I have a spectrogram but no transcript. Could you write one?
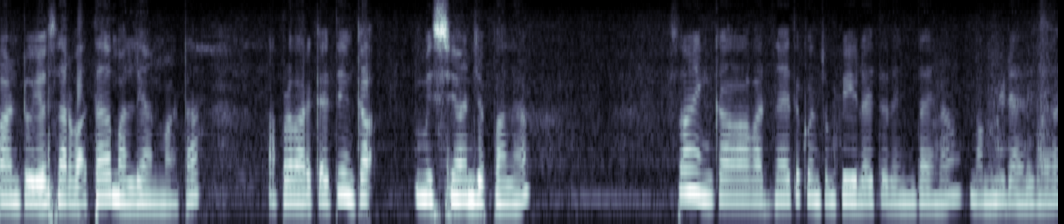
వన్ టూ ఇయర్స్ తర్వాత మళ్ళీ అనమాట అప్పటి వరకు అయితే ఇంకా మిస్ యూ అని చెప్పాలా? సో ఇంకా వదిన అయితే కొంచెం ఫీల్ అవుతుంది ఎంతైనా. మమ్మీ డాడీ కదా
